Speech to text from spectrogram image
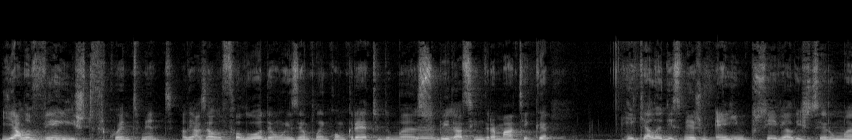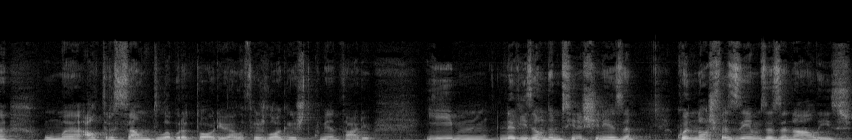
E ela vê isto frequentemente. Aliás, ela falou, deu um exemplo em concreto de uma uhum. subida assim dramática e que ela disse mesmo: é impossível isto ser uma, uma alteração de laboratório. Ela fez logo este comentário. E hum, na visão da medicina chinesa, quando nós fazemos as análises,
